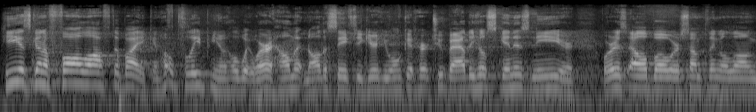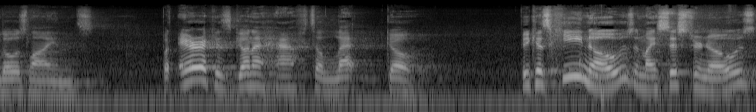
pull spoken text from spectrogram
He is going to fall off the bike, and hopefully, you know, he'll wear a helmet and all the safety gear. He won't get hurt too badly. He'll skin his knee or, or his elbow or something along those lines. But Eric is going to have to let go. Because he knows, and my sister knows,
